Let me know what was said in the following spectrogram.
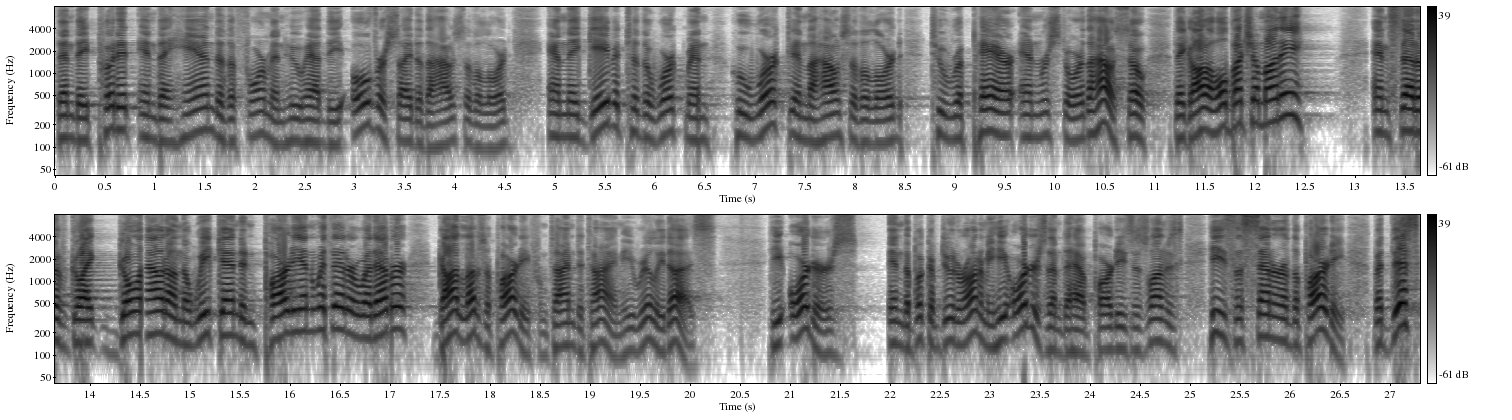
Then they put it in the hand of the foreman who had the oversight of the house of the Lord, and they gave it to the workmen who worked in the house of the Lord to repair and restore the house. So they got a whole bunch of money instead of like going out on the weekend and partying with it or whatever. God loves a party from time to time. He really does. He orders in the book of Deuteronomy, he orders them to have parties as long as he's the center of the party. But this,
